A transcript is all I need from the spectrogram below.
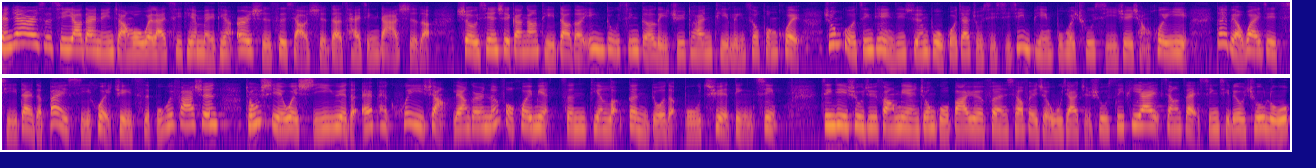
前瞻二四七要带您掌握未来七天每天二十四小时的财经大事了。首先是刚刚提到的印度新德里 G 团体领袖峰会，中国今天已经宣布，国家主席习近平不会出席这一场会议，代表外界期待的拜习会这一次不会发生，同时也为十一月的 APEC 会议上两个人能否会面增添了更多的不确定性。经济数据方面，中国八月份消费者物价指数 CPI 将在星期六出炉，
